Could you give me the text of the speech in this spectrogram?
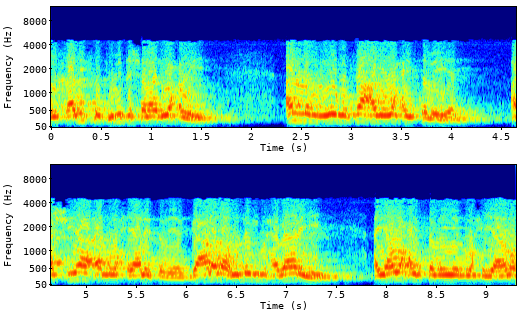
alkhaamisatu midda shanaad waxa weeye annahum iyagu facaluu waxay sameeyeen ashyaaan waxyaalay sameeyeen. Gaaladaa uu nabigu habaarayay ayaa waxay sameeyeen waxyaalo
